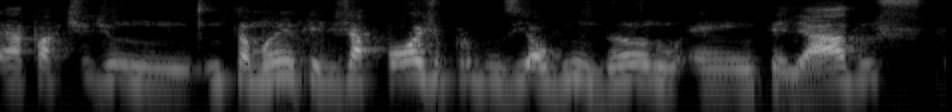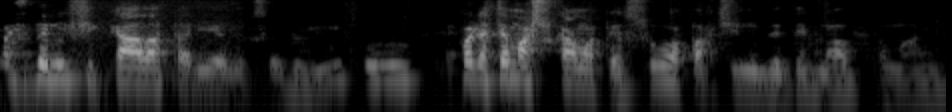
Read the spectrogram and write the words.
a partir de um, um, tamanho que ele já pode produzir algum dano em telhados, pode danificar a lataria do seu veículo, pode até machucar uma pessoa a partir de um determinado tamanho.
